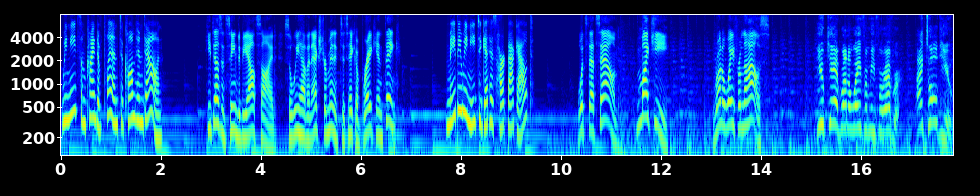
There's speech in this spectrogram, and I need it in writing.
We need some kind of plan to calm him down. He doesn't seem to be outside, so we have an extra minute to take a break and think. Maybe we need to get his heart back out? What's that sound? Mikey! Run away from the house. You can't run away from me forever. I told you.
